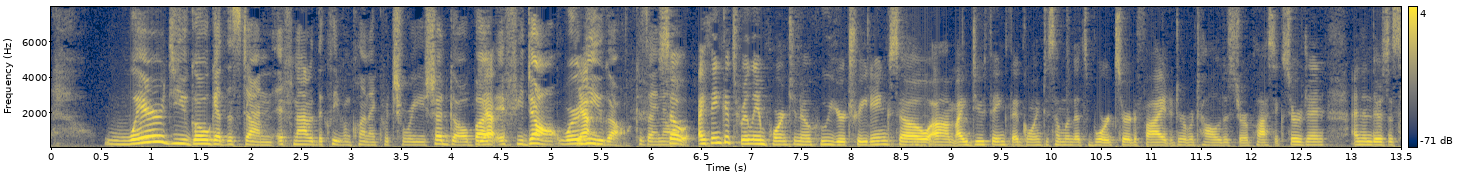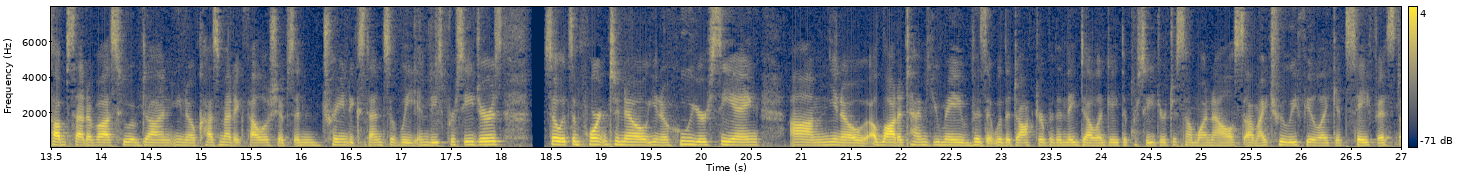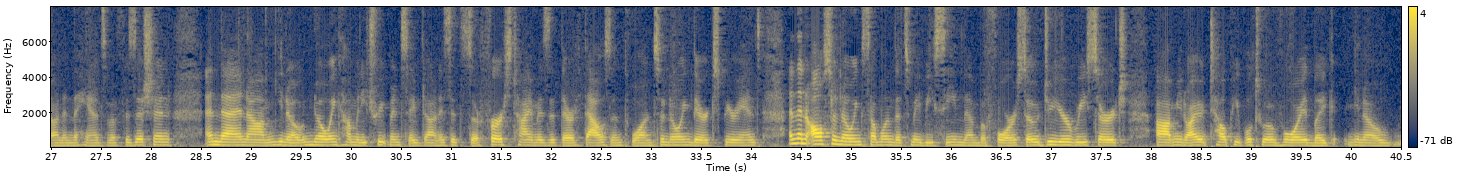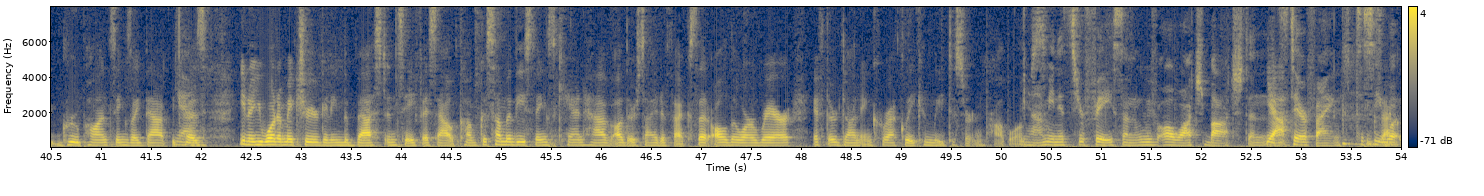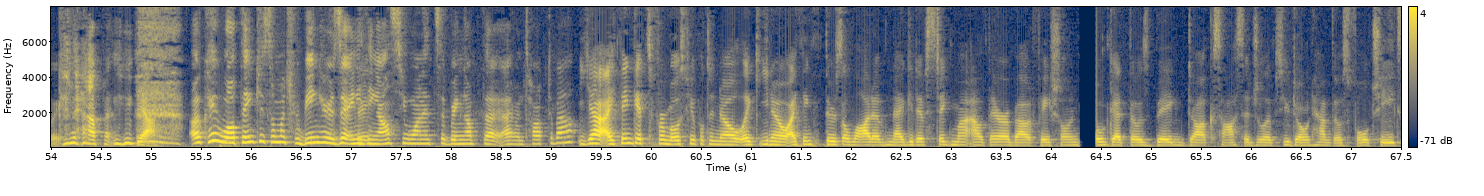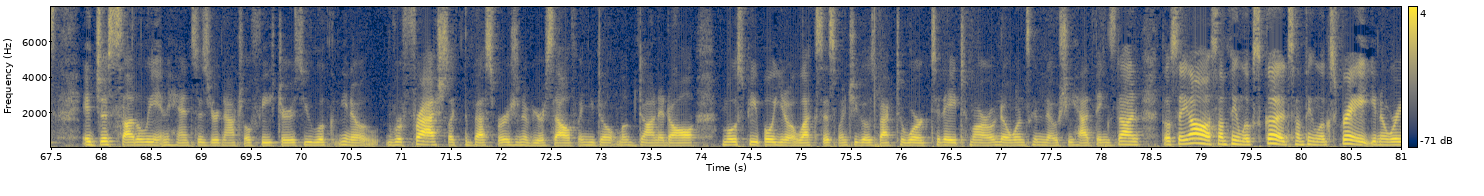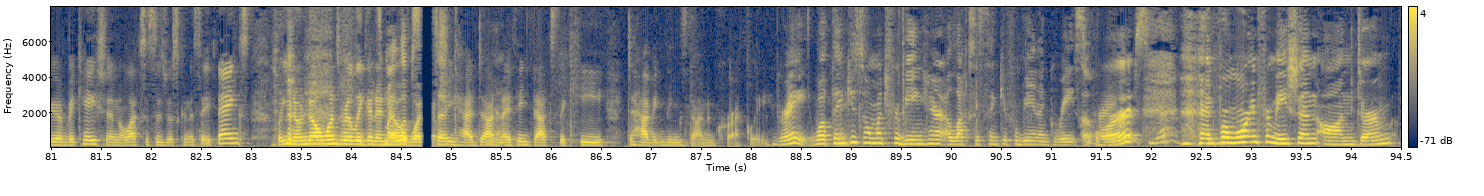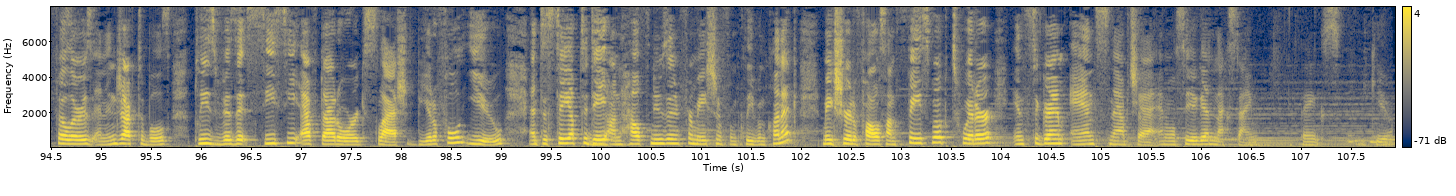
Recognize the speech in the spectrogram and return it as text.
where do you go get this done? If not at the Cleveland Clinic, which where you should go, but Yep. if you don't, where Yep. do you go? Because I know. So I think it's really important to know who you're treating. So um, I do think that going to someone that's board certified, a dermatologist or a plastic surgeon, and then there's a subset of us who have done, you know, cosmetic fellowships and trained extensively in these procedures. So it's important to know, you know, who you're seeing. Um, you know, a lot of times you may visit with a doctor, but then they delegate the procedure to someone else. Um, I truly feel like it's safest done in the hands of a physician. And then, um, you know, knowing how many treatments they've done. Is it their first time? Is it their thousandth one? So knowing their experience, and then also knowing someone that's maybe seen them before. So do your research. Um, you know, I tell people to avoid like, you know, Groupons, things like that, because you know you want to make sure you're getting the best and safest outcome. Because some of these things can have other side effects that, although are rare, if they're done incorrectly, can lead to certain problems. Yeah, I mean, it's your face, and we've all watched Botched, and Yeah. it's terrifying to see Exactly. what can happen. Yeah. Okay, well, thank you so much for being here. Is there anything else you wanted to bring up that I haven't talked about? Yeah, I think it's for most people to know, like, you know, I think there's a lot of negative stigma out there about facial and you don't get those big duck sausage lips, you don't have those full cheeks. It just subtly enhances your natural features. You look, you know, refreshed like the best version of yourself and you don't look done at all. Most people, you know, Alexis, when she goes back to work today, tomorrow, no one's gonna know she had things done. They'll say, Oh, something looks good, something looks great, you know, were you on vacation? Alexis is just gonna say thanks, but you know, no one's really gonna know what she had done. And I think that's the key to having things done correctly. Great. Well, thank you so much for being here. Alexis, thank you for being a great Of sport. course, yeah. And for more information on derm fillers and injectables, please visit ccf.org slash beautiful you. And to stay up to date on health news and information from Cleveland Clinic, make sure to follow us on Facebook, Twitter, Instagram, and Snapchat. And we'll see you again next time. Thanks. Thank you.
